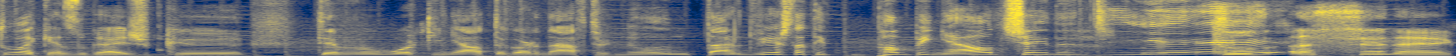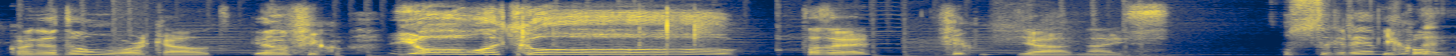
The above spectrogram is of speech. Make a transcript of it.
tu é que és o gajo que teve working out agora na afternoon, tá, devias estar tipo pumping out, cheio de. Yeah! Tudo, a cena é, quando eu dou um workout, eu não fico Yo, let's go! Estás a ver? Fico, yeah, nice. O segredo, é,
